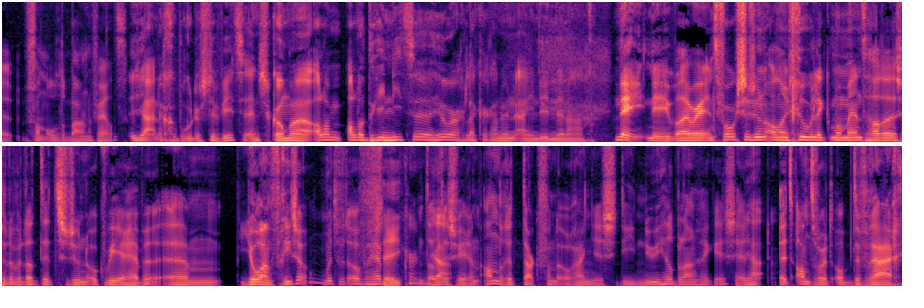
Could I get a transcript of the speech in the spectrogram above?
die- Van Oldenbarneveld. ja, de gebroeders De Wit. En ze komen alle, alle drie niet eh, heel erg lekker aan hun einde in Den Haag. Nee, nee, waar we in het vorige seizoen al een gruwelijk moment hadden, zullen we dat dit seizoen ook weer hebben. Ehm, Johan Frieso moeten we het over hebben. Zeker, Dat ja. is weer een andere tak van de Oranjes die nu heel belangrijk is. Ja. Het antwoord op de vraag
